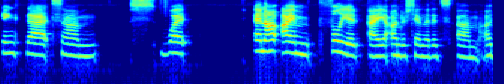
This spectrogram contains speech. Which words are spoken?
think that um, what and I, am fully I understand that it's um, a,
